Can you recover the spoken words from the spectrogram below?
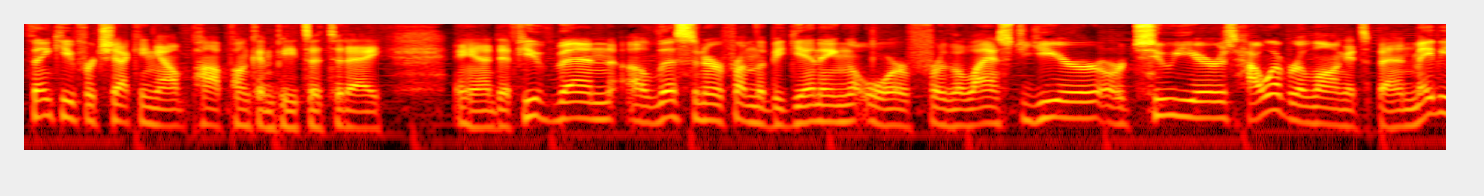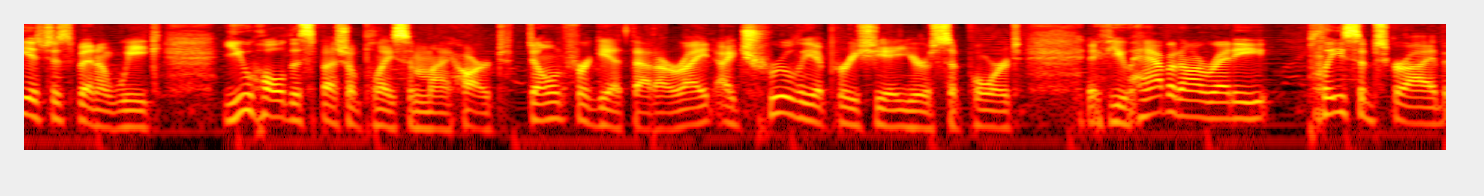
Thank you for checking out Pop Punk and Pizza today. And if you've been a listener from the beginning or for the last year or two years, however long it's been, maybe it's just been a week, you hold a special place in my heart. Don't forget that, all right? I truly appreciate your support. If you haven't already, please subscribe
